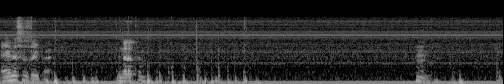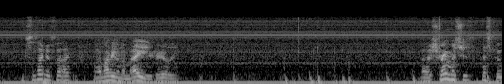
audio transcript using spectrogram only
And this is Zubat. Nothing. Hmm. It's like it's like, well, not even a maze, really. Oh, Shroomishes. That's cool.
